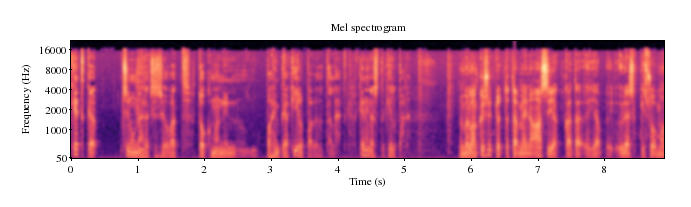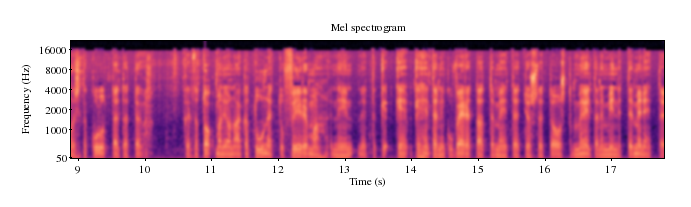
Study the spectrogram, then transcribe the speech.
ketkä sinun nähdäksesi ovat Tokmannin pahimpia kilpailijoita tällä hetkellä? Kenen kanssa kilpailette? No me ollaan kysytty tätä meidän asiakkaita ja yleensäkin suomalaisilta kuluttajilta, että kerta Tokmani on aika tunnettu firma, niin että ke, ke, kehen te niin vertaatte meitä, että jos ette osta meiltä, niin minne te menette,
